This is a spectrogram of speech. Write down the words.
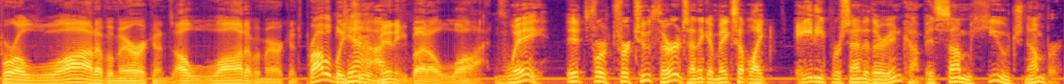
for a lot of Americans. A lot of Americans. Probably Yeah, too I- many, but a lot. Way it for for two thirds. I think it makes up like eighty percent of their income. It's some huge number.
